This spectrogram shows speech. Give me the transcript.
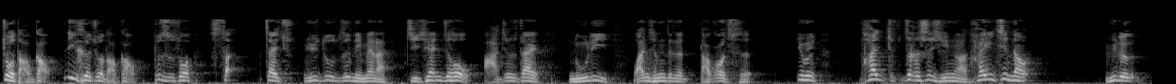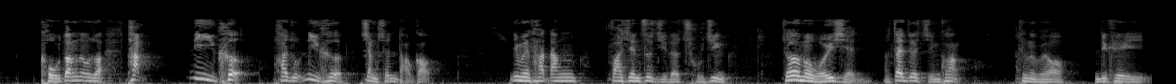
做祷告，立刻做祷告，不是说在在鱼肚子里面呢几天之后啊，就是在努力完成这个祷告词，因为他这个事情啊，他一进到鱼的口当中说，他立刻他就立刻向神祷告，因为他当。发现自己的处境这么危险，在这个情况，听众朋友，你可以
